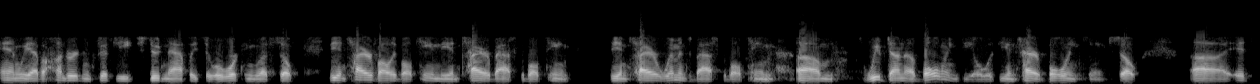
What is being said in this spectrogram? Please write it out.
and we have 150 student athletes that we're working with. So the entire volleyball team, the entire basketball team, the entire women's basketball team. Um, we've done a bowling deal with the entire bowling team. So uh, it's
